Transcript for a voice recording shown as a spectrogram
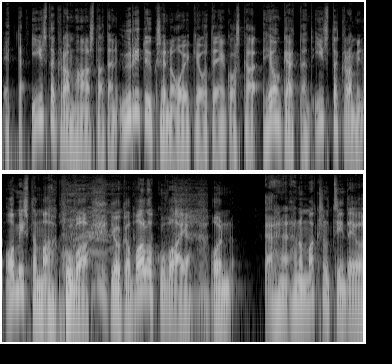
että Instagram haastaa tämän yrityksen oikeuteen, koska he on käyttänyt Instagramin omistamaa kuvaa, joka valokuvaaja on hän on maksanut siitä jo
